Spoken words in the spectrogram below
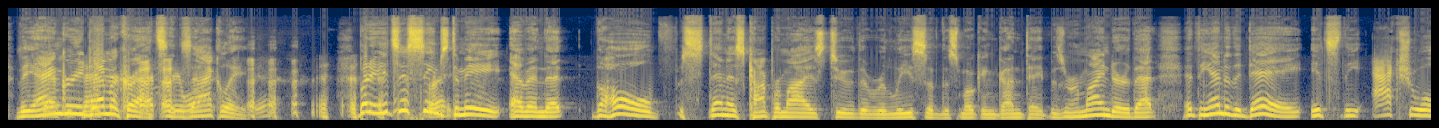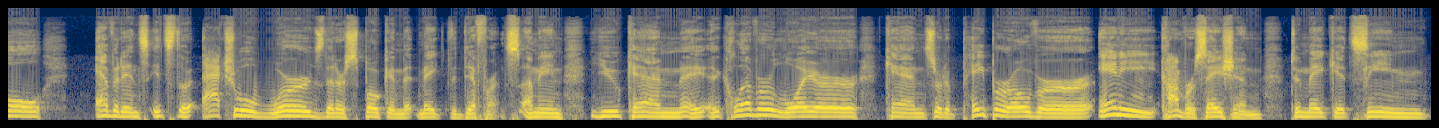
the angry Democrats. exactly Exactly. Yeah. But it just seems Right. to me, Evan, that the whole Stennis compromise to the release of the smoking gun tape is a reminder that at the end of the day, it's the actual evidence, it's the actual words that are spoken that make the difference. I mean, you can, a, a clever lawyer can sort of paper over any conversation to make it seem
